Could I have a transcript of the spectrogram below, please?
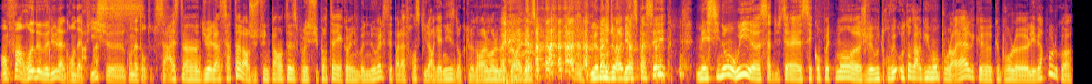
enfin redevenu la grande affiche euh, qu'on attend tous? Ça reste un duel incertain. Alors, juste une parenthèse pour les supporters, il y a quand même une bonne nouvelle. C'est pas la France qui l'organise, donc le- normalement le match devrait bien se... le match devrait bien se passer. Mais sinon, oui, euh, ça, c'est, complètement. euh, Je vais vous trouver autant d'arguments pour le Real que, que pour le Liverpool, quoi.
